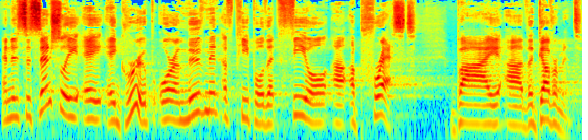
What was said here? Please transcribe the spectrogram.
And it's essentially a, a group or a movement of people that feel uh, oppressed by uh, the government.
